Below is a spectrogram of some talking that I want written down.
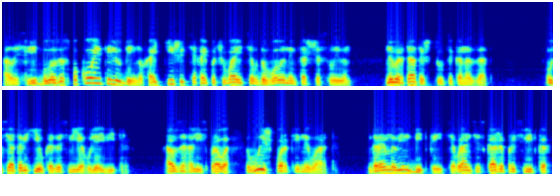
Але слід було заспокоїти людину, хай тішиться, хай почувається вдоволеним та щасливим. Не вертати ж цуцика назад. Уся Терехівка засміє гуляй вітра. А взагалі справа вишкварки не варта. Даремно він бідкається, вранці скаже при свідках,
